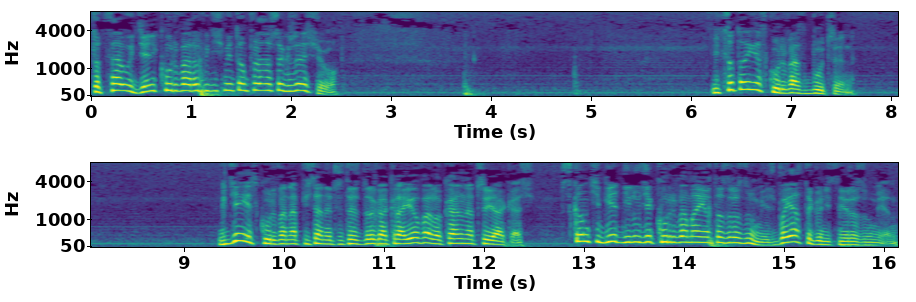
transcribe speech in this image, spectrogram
To cały dzień, kurwa, robiliśmy tą planszę Grzesiu. I co to jest, kurwa, z Buczyn? Gdzie jest kurwa napisane, czy to jest droga krajowa, lokalna, czy jakaś? Skąd ci biedni ludzie kurwa mają to zrozumieć? Bo ja z tego nic nie rozumiem.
